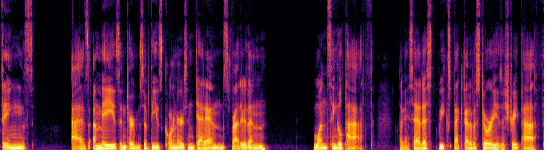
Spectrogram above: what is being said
things as a maze in terms of these corners and dead ends rather than one single path. Like I said, as we expect out of a story is a straight path.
